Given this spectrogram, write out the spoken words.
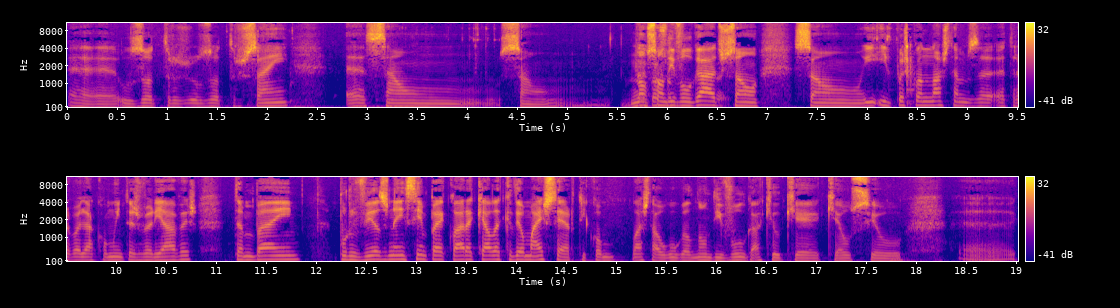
Uh, os, outros, os outros 100 uh, são, são não são divulgados, são, são e, e, depois quando nós estamos a, a, trabalhar com muitas variáveis, também por vezes nem sempre é clara aquela que deu mais certo. E como lá está o Google não divulga aquilo que é que é o seu uh,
